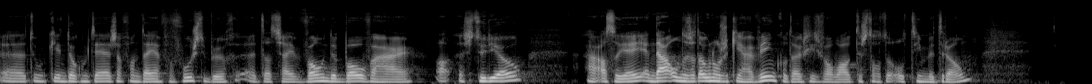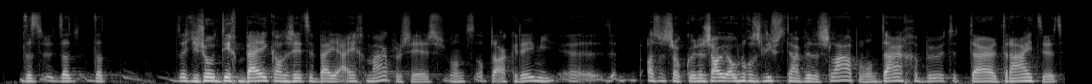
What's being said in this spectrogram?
uh, toen ik een documentaire zag van Diane van Voerstenburg, uh, dat zij woonde boven haar uh, studio, haar atelier. En daaronder zat ook nog eens een keer haar winkel. Daar ik zoiets van, wow, het is toch de ultieme droom. Dat, dat, dat, dat je zo dichtbij kan zitten bij je eigen maakproces. Want op de academie, uh, als het zou kunnen, zou je ook nog eens liefst daar willen slapen. Want daar gebeurt het, daar draait het.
